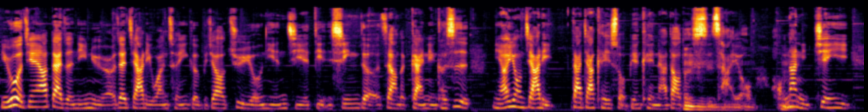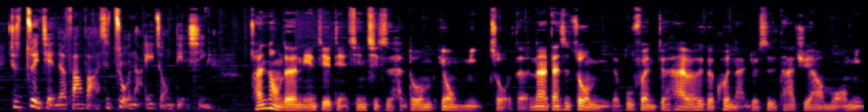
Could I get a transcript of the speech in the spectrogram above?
你如果今天要带着你女儿在家里完成一个比较具有年节点心的这样的概念，可是你要用家里大家可以手边可以拿到的食材哦。好、嗯，那你建议就是最简的方法是做哪一种点心？传统的年节点心其实很多用米做的，那但是做米的部分就它有一个困难，就是它需要磨米。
